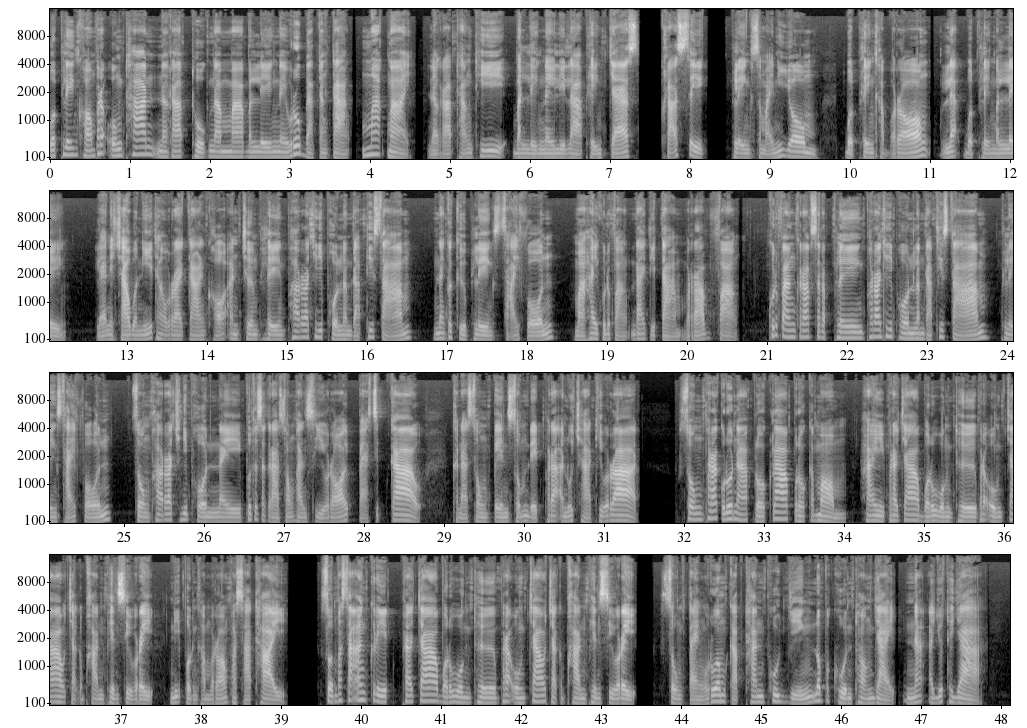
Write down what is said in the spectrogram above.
บทเพลงของพระองค์ท่านนะครับ ถูกนำมาบรรเลงในรูปแบบต่างๆ มากมาย นะครับทั้งที่บรรเลงในลีลาเพลงแจ๊สคลาสสิกเพลงสมัยนิยม บทเพลงขับร้อง และบทเพลงบรรเลง และในเช้าวันนี้ทางรายการขออัญเชิญเพลงพระราชนิพนธ์ลำดับที่ 3 นั่นก็คือเพลงสายฝน มาให้คุณฟังได้ติดตามรับฟัง คุณฟังครับสำหรับเพลงพระราชนิพนธ์ลำดับที่ 3 เพลงสายฝน ทรงพระราชนิพนธ์ในพุทธศักราช 2489 ขณะทรงเป็นสมเด็จพระอนุชาธิราช ทรงพระกรุณาโปรดเกล้าโปรดกระหม่อม ให้พระเจ้าบรวงเธอพระองค์เจ้าจักรพันธ์เพนซิริ นิพนธ์คำร้องภาษาไทย ส่วนภาษาอังกฤษพระเจ้าบรวงเธอพระองค์เจ้าจักรพันธ์เพนซิริทรงแต่งร่วมกับท่านผู้หญิงนพคุณทองใหญ่ ณอยุธยา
